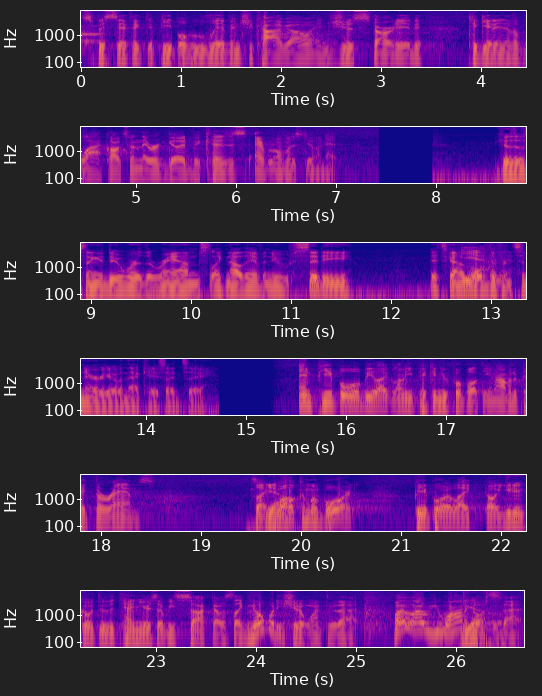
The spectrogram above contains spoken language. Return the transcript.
specific to people who live in Chicago and just started to get into the Blackhawks when they were good because everyone was doing it. Because it was thing to do where the Rams, like now they have a new city. It's kind of a Yeah. whole different scenario in that case, I'd say. And people will be like, let me pick a new football team. I'm going to pick the Rams. It's like, Yeah. welcome aboard. People are like, oh, you didn't go through the 10 years that we sucked. I was like, nobody should have went through that. Why, why would you want to go through that?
